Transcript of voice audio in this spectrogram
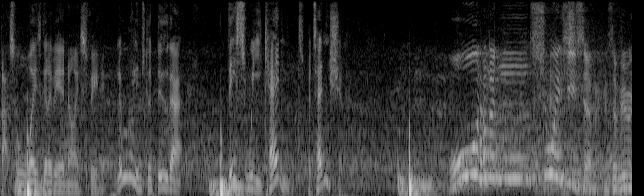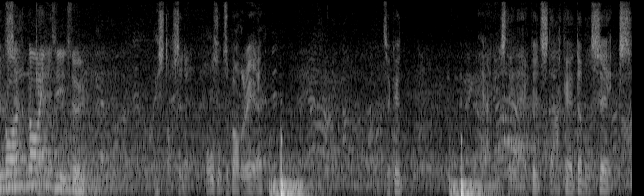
that's always going to be a nice feeling. Lewy Williams could do that this weekend, potentially. 127. So we require Seven 92. Christoph's in it. All sorts of bother here. It's a good. Yeah, I knew stay there. Good stacker, double six.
